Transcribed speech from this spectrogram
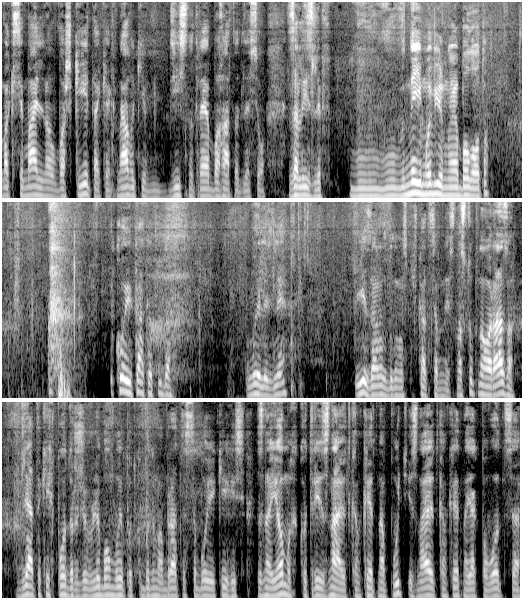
максимально важкі, так як навиків дійсно треба багато для цього. Залізли в, в, в неймовірне болото. Кое-как оттуда вилізли. І зараз будемо спускатися вниз. Наступного разу для таких подорожей в будь-якому випадку будемо брати з собою якихось знайомих, котрі знають конкретно путь і знають конкретно, як поводитися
